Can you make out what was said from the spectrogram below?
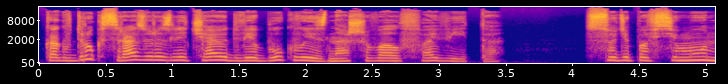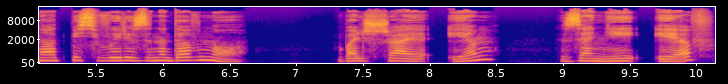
как вдруг сразу различаю две буквы из нашего алфавита. Судя по всему, надпись вырезана давно. Большая «М» За ней F,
